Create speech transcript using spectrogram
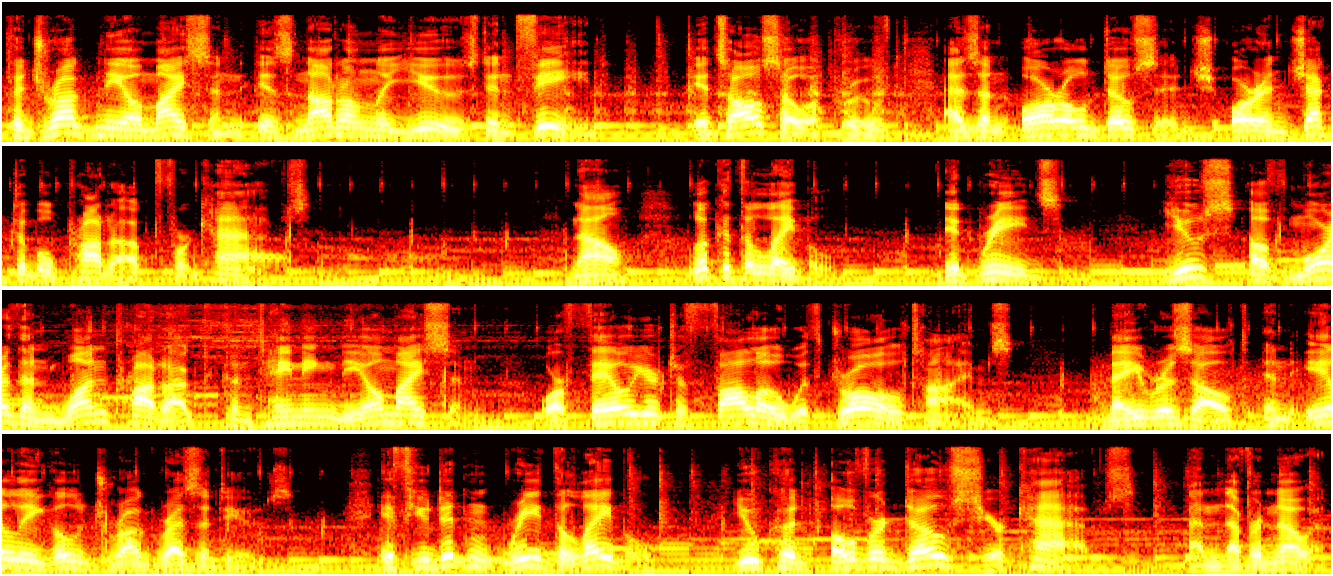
The drug neomycin is not only used in feed, it's also approved as an oral dosage or injectable product for calves. Now, look at the label. It reads, use of more than one product containing neomycin or failure to follow withdrawal times may result in illegal drug residues. If you didn't read the label, you could overdose your calves and never know it.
